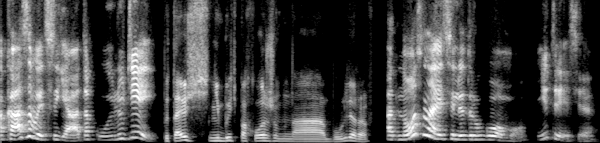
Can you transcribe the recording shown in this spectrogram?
Оказывается, я атакую людей. Пытаюсь не быть похожим на буллеров. Одно, знаете ли, другому, не третье.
